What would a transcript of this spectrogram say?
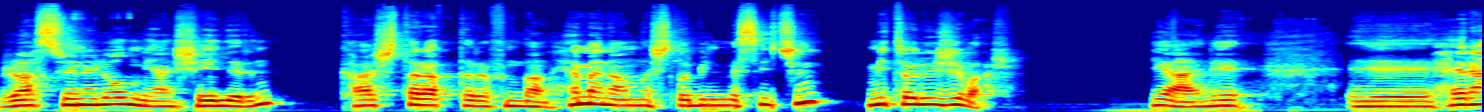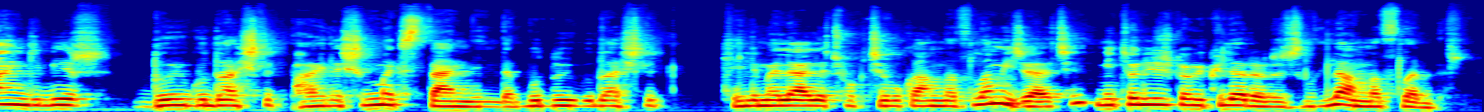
rasyonel olmayan şeylerin karşı taraf tarafından hemen anlaşılabilmesi için mitoloji var. Yani e, herhangi bir duygudaşlık paylaşılmak istendiğinde bu duygudaşlık kelimelerle çok çabuk anlatılamayacağı için mitolojik öyküler aracılığıyla anlatılabilir.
